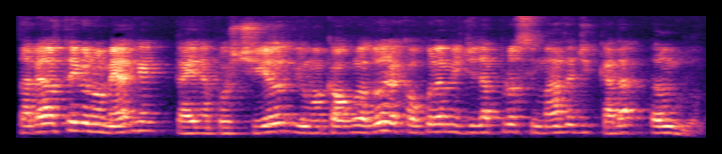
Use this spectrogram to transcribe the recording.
Tabela trigonométrica, está aí na apostila, e uma calculadora calcula a medida aproximada de cada ângulo.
